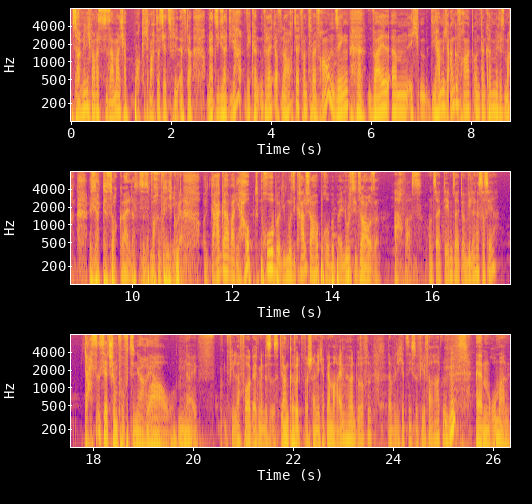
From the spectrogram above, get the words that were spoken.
Sollen wir nicht mal was zusammen machen? Ich habe Bock, ich mache das jetzt viel öfter. Und dann hat sie gesagt, ja, wir könnten vielleicht auf einer Hochzeit von zwei Frauen singen, weil ähm, ich, die haben mich angefragt und dann können wir das machen. Und ich gesagt, das ist doch geil, lass uns das machen, finde ich gut. Und da war die Hauptprobe, die musikalische Hauptprobe bei Lucy zu Hause. Ach was. Und seitdem, seit, und wie lange ist das her? Das ist jetzt schon 15 Jahre her. Wow. F- viel Erfolg. Ich meine, das ist, Danke. wird wahrscheinlich, ich habe ja mal reinhören dürfen, da will ich jetzt nicht so viel verraten. Ähm, Roman,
